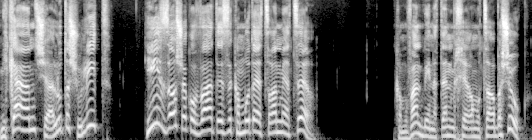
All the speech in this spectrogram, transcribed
מכאן שהעלות השולית היא זו שקובעת איזה כמות היצרן מייצר. כמובן בהינתן מחיר המוצר בשוק.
